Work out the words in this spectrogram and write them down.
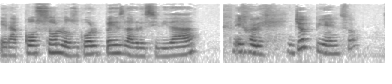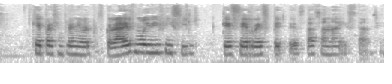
el acoso, los golpes, la agresividad. Híjole, yo pienso que, por ejemplo, a nivel escolar es muy difícil que se respete esta sana distancia.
